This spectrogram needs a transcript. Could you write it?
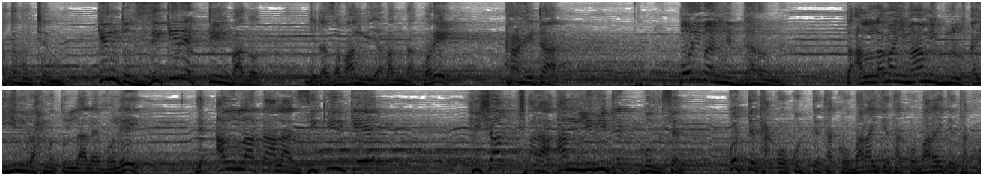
কথা বুঝছেন কিন্তু জিকির একটি ইবাদত, যেটা জবান দিয়া বান্দা করে, এটা পরিমাণ নির্ধারণ নেই। তো আল্লামা ইমাম ইবনুল কাইয়িম রহমতুল্লাহ আলাইহ বলে যে আল্লাহ তাআলা জিকিরকে হিসাব ছাড়া আনলিমিটেড বলছেন। করতে থাকো করতে থাকো, বাড়াইতে থাকো বাড়াইতে থাকো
